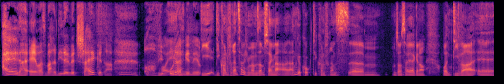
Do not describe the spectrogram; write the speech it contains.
Alter, ey, was machen die denn mit Schalke da? Oh, wie oh, ey, unangenehm. Die, die Konferenz habe ich mir am Samstag angeguckt, die Konferenz ähm, am Samstag, ja genau. Und die war, äh,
